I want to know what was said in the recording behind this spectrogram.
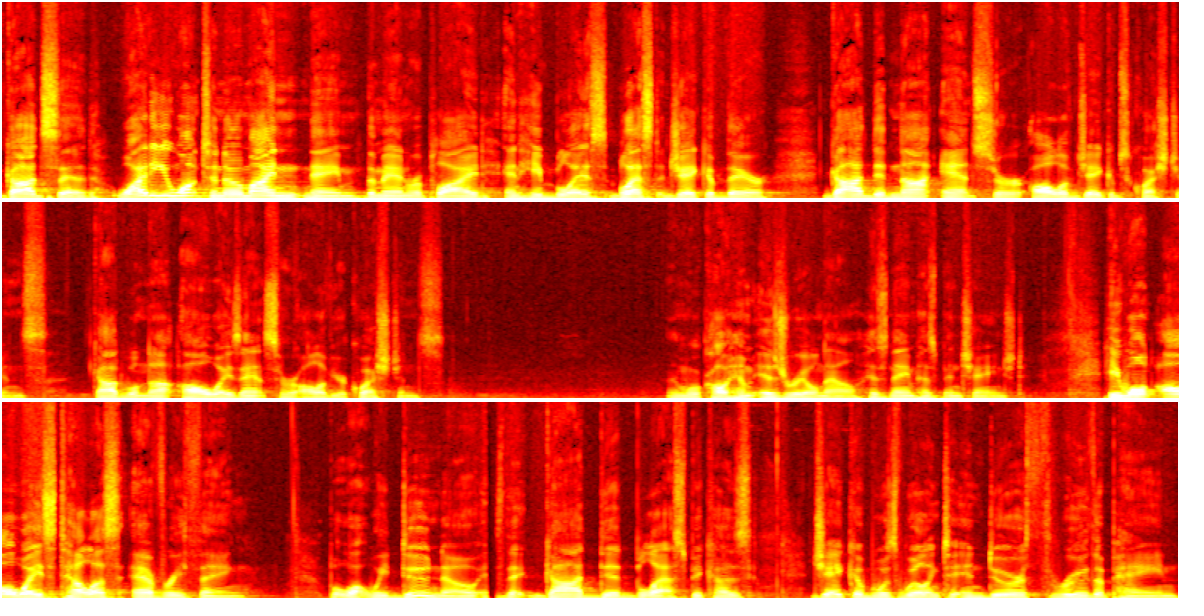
God said, Why do you want to know my name? The man replied, and he blessed, Jacob there. God did not answer all of Jacob's questions. God will not always answer all of your questions. And we'll call him Israel now. His name has been changed. He won't always tell us everything. But what we do know is that God did bless because Jacob was willing to endure through the pain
